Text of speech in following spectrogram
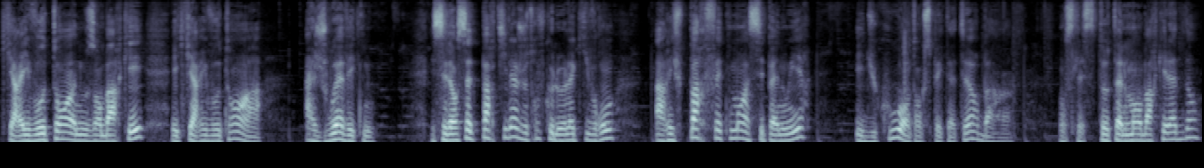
qui arrive autant à nous embarquer et qui arrive autant à, à jouer avec nous. Et c'est dans cette partie-là, je trouve que Lola Kivron arrive parfaitement à s'épanouir et du coup, en tant que spectateur, ben, on se laisse totalement embarquer là-dedans.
